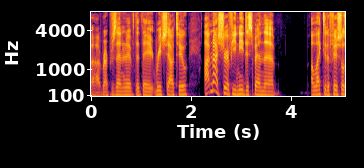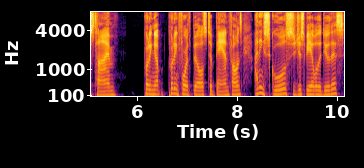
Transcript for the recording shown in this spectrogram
uh, representative that they reached out to. I'm not sure if you need to spend the elected officials' time putting up putting forth bills to ban phones. I think schools should just be able to do this.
